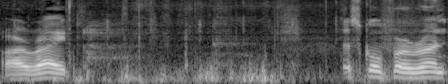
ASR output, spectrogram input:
All right let's go for a run.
